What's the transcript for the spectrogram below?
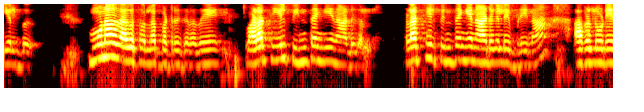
இயல்பு. மூணாவதாக சொல்லப்பட்டிருக்கிறது வளர்ச்சியில் பின்தங்கிய நாடுகள். வளர்ச்சியில் பின்தங்கிய நாடுகள் எப்படின்னா அவர்களுடைய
